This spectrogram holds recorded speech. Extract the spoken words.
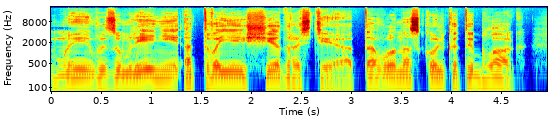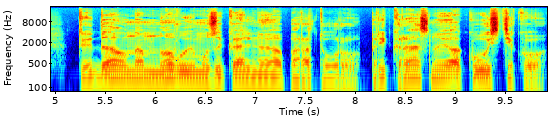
Мы в изумлении от твоей щедрости, от того, насколько ты благ. Ты дал нам новую музыкальную аппаратуру, прекрасную акустику.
